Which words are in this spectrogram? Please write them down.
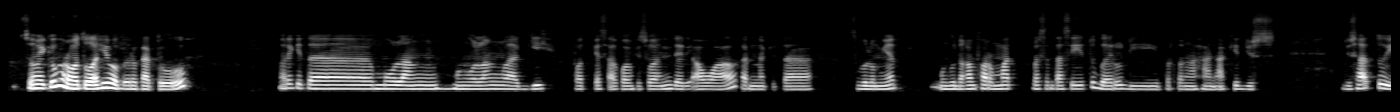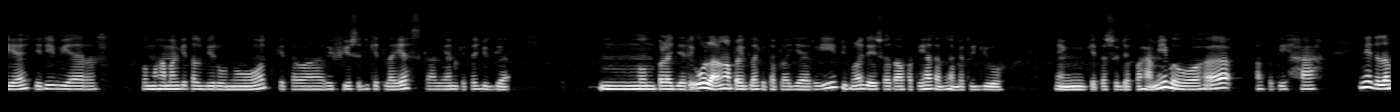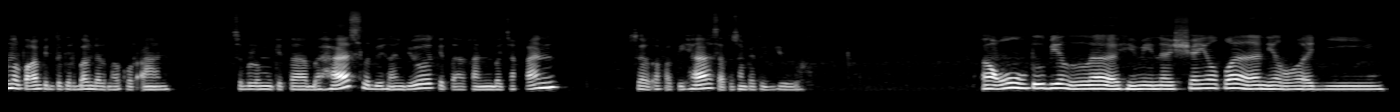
Assalamualaikum warahmatullahi wabarakatuh. Mari kita mulang mengulang lagi podcast Alquran Visual ini dari awal karena kita sebelumnya menggunakan format presentasi itu baru di pertengahan akhir juz juz 1 ya. Jadi biar pemahaman kita lebih runut, kita review sedikit lah ya sekalian kita juga mm, mempelajari ulang apa yang telah kita pelajari dimulai dari surat Al-Fatihah 1 sampai 7 yang kita sudah pahami bahwa Al-Fatihah ini adalah merupakan pintu gerbang dalam Al-Quran. Sebelum kita bahas lebih lanjut, kita akan bacakan surat Al-Fatihah 1 sampai 7. A'udzu billahi minasyaitonir rajim.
